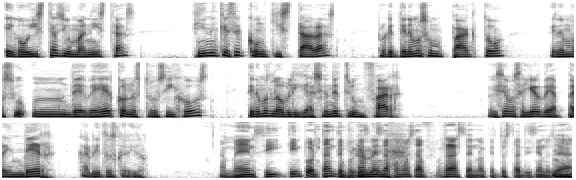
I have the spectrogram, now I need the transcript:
egoístas y humanistas tienen que ser conquistadas porque tenemos un pacto, tenemos un deber con nuestros hijos, tenemos la obligación de triunfar. Lo decíamos ayer de aprender, Carlitos querido. Amén, sí, qué importante, porque es esa famosa frase, ¿no? Que tú estás diciendo, o sea,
